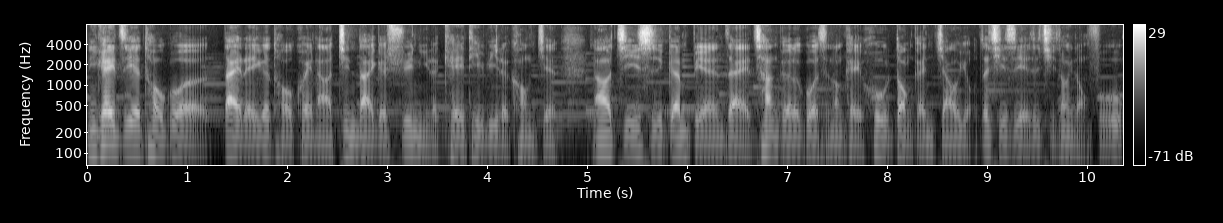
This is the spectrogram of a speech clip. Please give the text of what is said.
你可以直接透过戴了一个头盔，然后进到一个虚拟的 KTV 的空间，然后及时跟别人在唱歌的过程中可以互动跟交友，这其实也是其中一种服务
